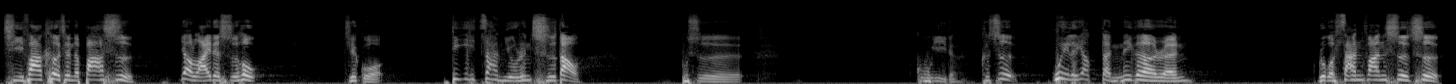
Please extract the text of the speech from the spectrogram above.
启发课程的巴士要来的时候，结果第一站有人迟到，不是故意的，可是为了要等那个人。如果三番四次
